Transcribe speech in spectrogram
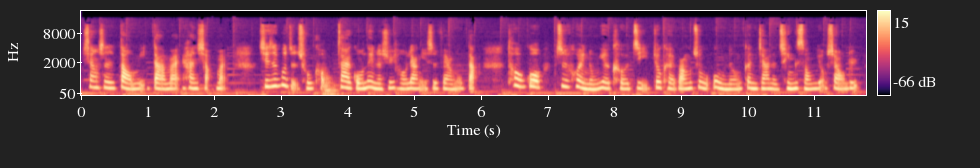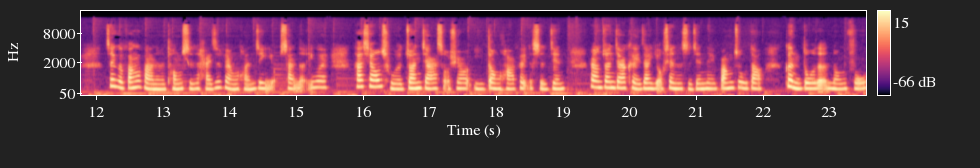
像是稻米、大麦和小麦。其实不止出口，在国内的需求量也是非常的大。透过智慧农业科技，就可以帮助务农更加的轻松有效率。这个方法呢，同时还是非常环境友善的，因为它消除了专家所需要移动花费的时间，让专家可以在有限的时间内帮助到更多的农夫。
